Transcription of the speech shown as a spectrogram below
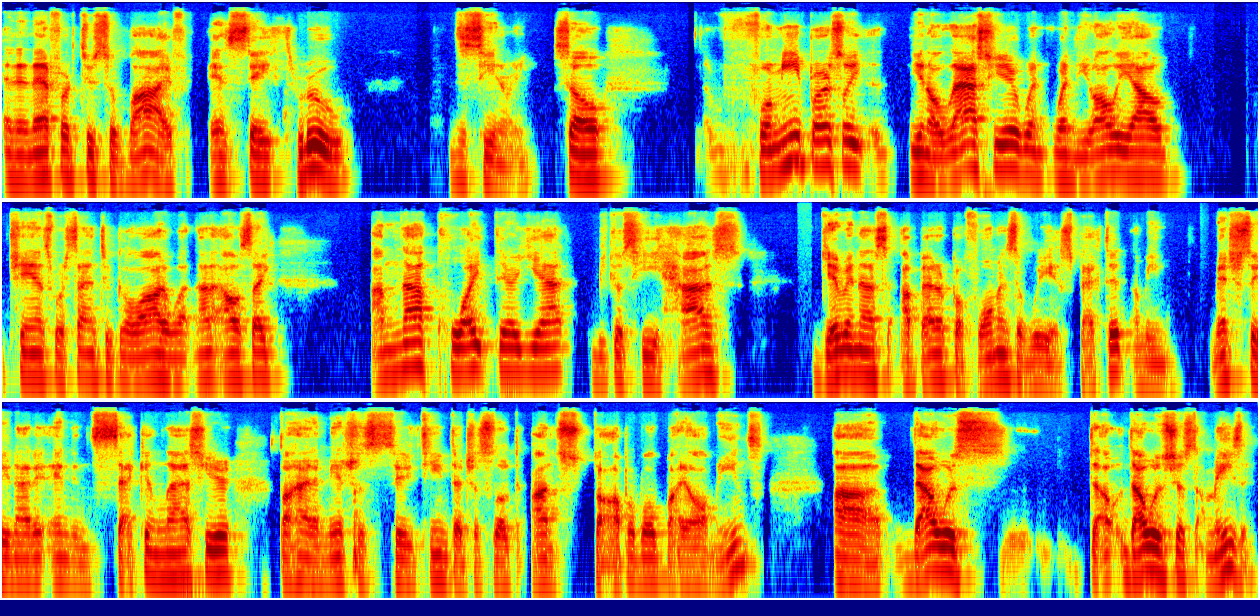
in an effort to survive and stay through the scenery. So for me personally, you know, last year when when the Ole out chance were starting to go out and whatnot, I was like, I'm not quite there yet because he has given us a better performance than we expected. I mean, Manchester United ended second last year behind a Manchester City team that just looked unstoppable by all means. Uh, that was that, that was just amazing,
